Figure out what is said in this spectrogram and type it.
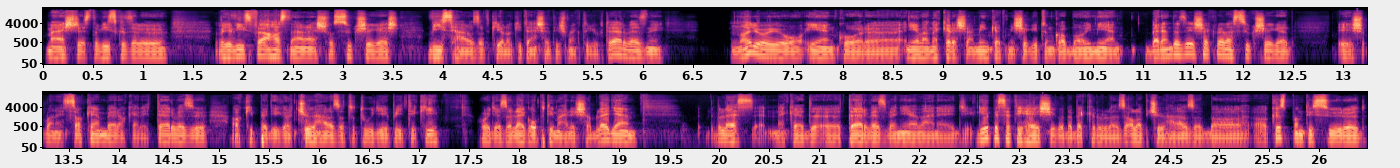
másrészt a vízkezelő vagy a víz felhasználáshoz szükséges vízhálózat kialakítását is meg tudjuk tervezni. Nagyon jó, ilyenkor nyilván megkeresel minket, mi segítünk abban, hogy milyen berendezésekre lesz szükséged, és van egy szakember, akár egy tervező, aki pedig a csőhálózatot úgy építi ki, hogy az a legoptimálisabb legyen, lesz neked tervezve nyilván egy gépészeti helység, oda bekerül az alapcsőhálózatba a, a központi szűrőd,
